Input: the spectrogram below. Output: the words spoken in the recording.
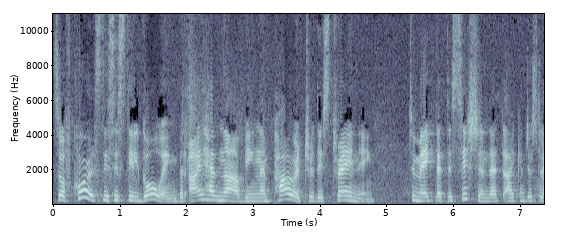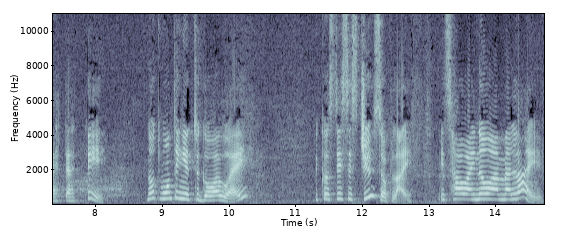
So of course this is still going, but I have now been empowered through this training to make that decision that I can just let that be not wanting it to go away because this is juice of life. It's how I know I'm alive.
